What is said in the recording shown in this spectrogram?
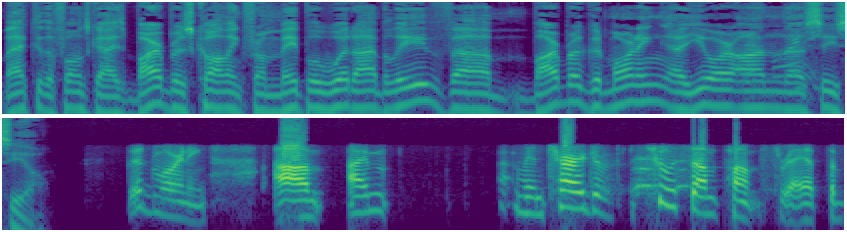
back to the phones, guys. Barbara's calling from Maplewood, I believe. Uh, Barbara, good morning. Uh, you are on uh, CCO. Good morning. Um, I'm I'm in charge of two sump pumps at the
